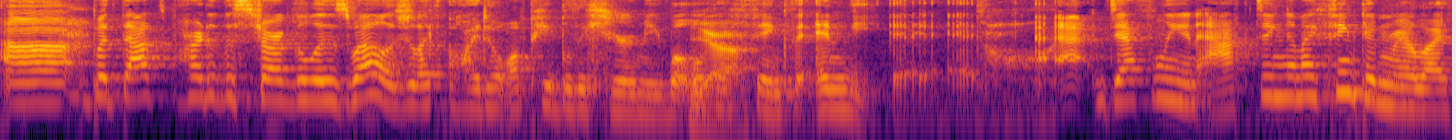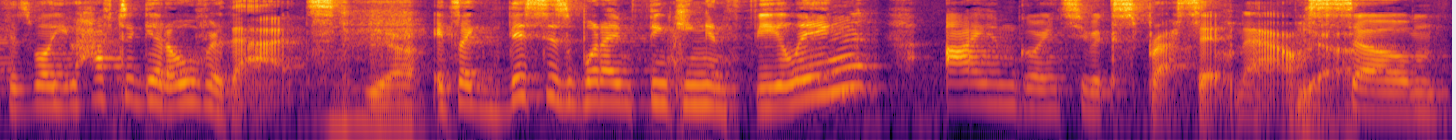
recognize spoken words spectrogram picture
uh, but that's part of the struggle as well. Is you're like, oh, I don't want people to hear me. What will Yeah. they think? And uh, definitely in acting, and I think in real life as well, you have to get over that. Yeah. it's like this is what I'm thinking and feeling. I am going to express it now. Yeah. So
